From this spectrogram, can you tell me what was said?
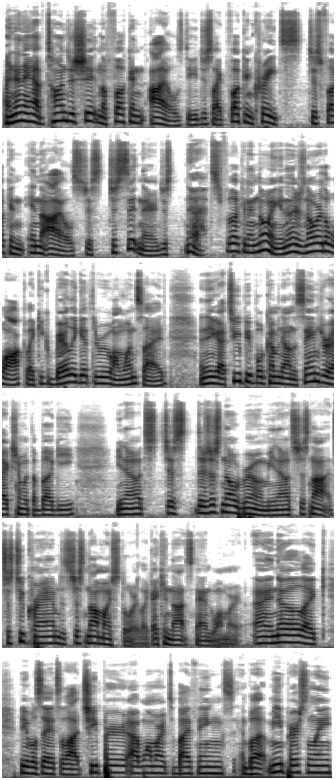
and then they have tons of shit in the fucking aisles, dude. Just like fucking crates, just fucking in the aisles, just just sitting there. Just yeah, it's fucking annoying. And then there's nowhere to walk. Like you could barely get through on one side, and then you got two people coming down the same direction with the buggy. You know, it's just there's just no room. You know, it's just not. It's just too crammed. It's just not my store. Like I cannot stand Walmart. I know like people say it's a lot cheaper at Walmart to buy things, but me personally,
